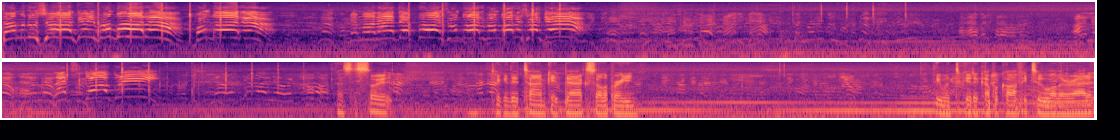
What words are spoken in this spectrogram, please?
Tamo no jogo, hein? Vambora! Vambora! Comemorar é depois! Vambora, vambora jogar! Let's go, Green! That's the Soviet taking their time, get back, celebrating. they went to get a cup of coffee too while they were at it.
